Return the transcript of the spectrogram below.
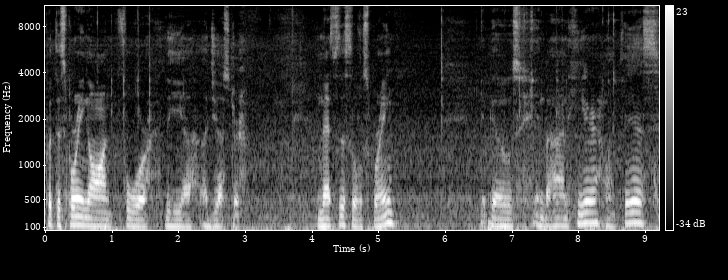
put the spring on for the uh, adjuster and that's this little spring it goes in behind here like this.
